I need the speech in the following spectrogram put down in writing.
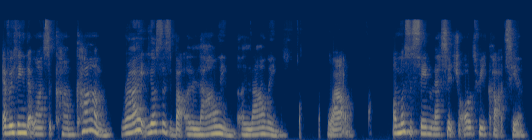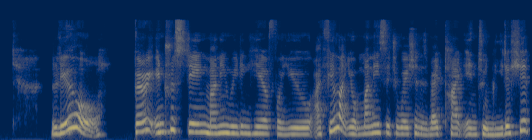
everything that wants to come, come. Right? Yours is about allowing, allowing. Wow. Almost the same message, all three cards here. Leo, very interesting money reading here for you. I feel like your money situation is very tied into leadership,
